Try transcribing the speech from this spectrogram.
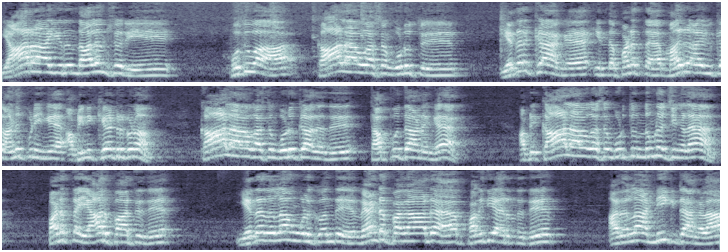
யாராயிருந்தாலும் சரி பொதுவா கால அவகாசம் கொடுத்து எதற்காக இந்த படத்தை மறு ஆய்வுக்கு அனுப்புனீங்க? அப்படின்னு கேட்டிருக்கணும். கால அவகாசம் கொடுக்காதது தப்பு தானுங்க. அப்படி கால அவகாசம் கொடுத்துருந்தோம்னு வச்சுங்களேன் படத்தை யார் பார்த்தது? எதெல்லாம் உங்களுக்கு வந்து வேண்டப்படாத பகுதியாக இருந்தது? அதெல்லாம் நீக்கிட்டாங்களா?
